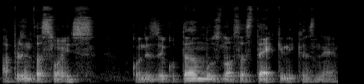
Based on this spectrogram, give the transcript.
apresentações, quando executamos nossas técnicas, né?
